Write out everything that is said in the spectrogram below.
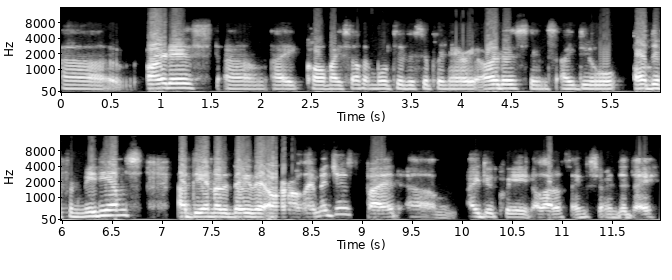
uh, artist. Um, I call myself a multidisciplinary artist since I do all different mediums. At the end of the day, they are all images, but um, I do create a lot of things during the day.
